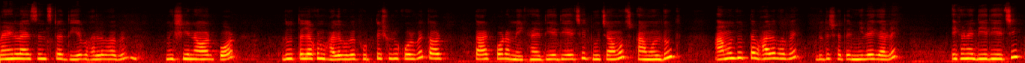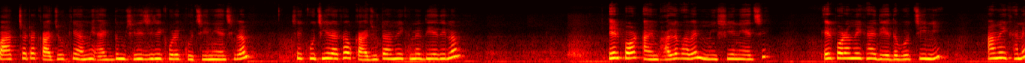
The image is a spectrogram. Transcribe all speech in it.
ভ্যানিলা এসেন্সটা দিয়ে ভালোভাবে মিশিয়ে নেওয়ার পর দুধটা যখন ভালোভাবে ফুটতে শুরু করবে, তার, তারপর আমি এখানে দিয়ে দিয়েছি দু চামচ আমল দুধ। আমল দুধটা ভালোভাবে দুধের সাথে মিলে গেলে এখানে দিয়ে দিয়েছি পাঁচ ছটা কাজুকে আমি একদম ঝিরিঝিরি করে কুচিয়ে নিয়েছিলাম। সেই কুচিয়ে রাখা কাজুটা আমি এখানে দিয়ে দিলাম। এরপর আমি ভালোভাবে মিশিয়ে নিয়েছি। এরপর আমি এখানে দিয়ে দেবো চিনি। আমি এখানে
